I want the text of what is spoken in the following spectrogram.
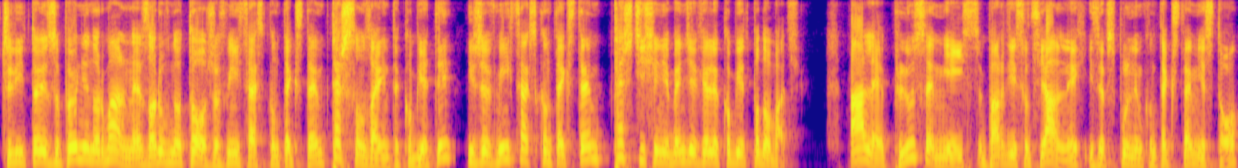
Czyli to jest zupełnie normalne, zarówno to, że w miejscach z kontekstem też są zajęte kobiety i że w miejscach z kontekstem też ci się nie będzie wiele kobiet podobać. Ale plusem miejsc bardziej socjalnych i ze wspólnym kontekstem jest to,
